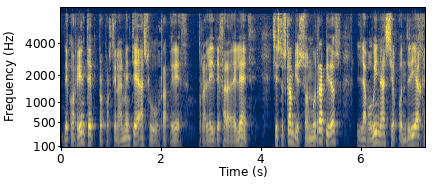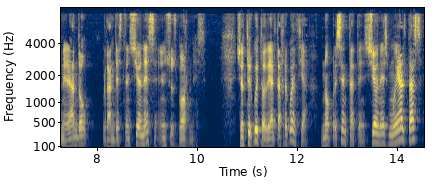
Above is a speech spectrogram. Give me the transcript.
de corriente proporcionalmente a su rapidez por la ley de Faraday-Lenz. Si estos cambios son muy rápidos, la bobina se opondría generando grandes tensiones en sus bornes. Si un circuito de alta frecuencia no presenta tensiones muy altas,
